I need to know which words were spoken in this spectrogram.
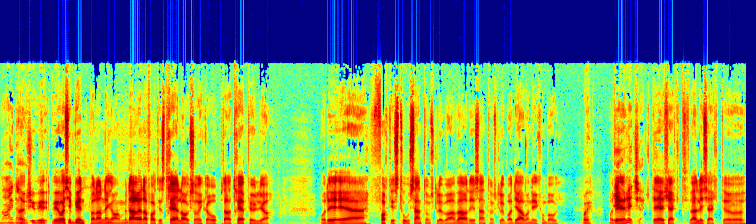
Nei, det Nei, ikke vi, begynt. vi var ikke begynt på denne gang, men der er det faktisk tre lag som rykker opp. Det er tre puljer. Og det er faktisk to sentrumsklubber, verdige sentrumsklubber, Djerv og Nykronborg. Oi. Og Det er jo litt kjekt. Det er kjekt. Veldig kjekt. Og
